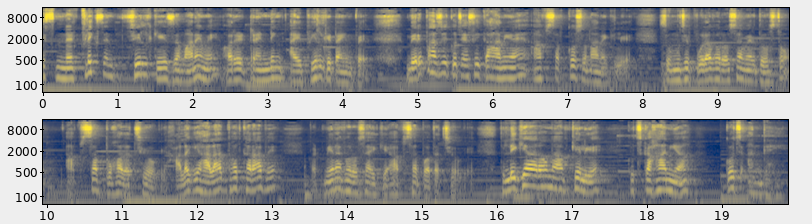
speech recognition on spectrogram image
इस नेटफ्लिक्स एंड चिल के ज़माने में और ये ट्रेंडिंग आईपीएल के टाइम पे, मेरे पास भी कुछ ऐसी कहानियाँ हैं आप सबको सुनाने के लिए। सो मुझे पूरा भरोसा है मेरे दोस्तों, आप सब बहुत अच्छे हो गए हालाँकि हालात बहुत ख़राब है बट मेरा भरोसा है कि आप सब बहुत अच्छे हो गए तो लेके आ रहा हूँ मैं आपके लिए कुछ कहानियाँ, कुछ अनकही।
